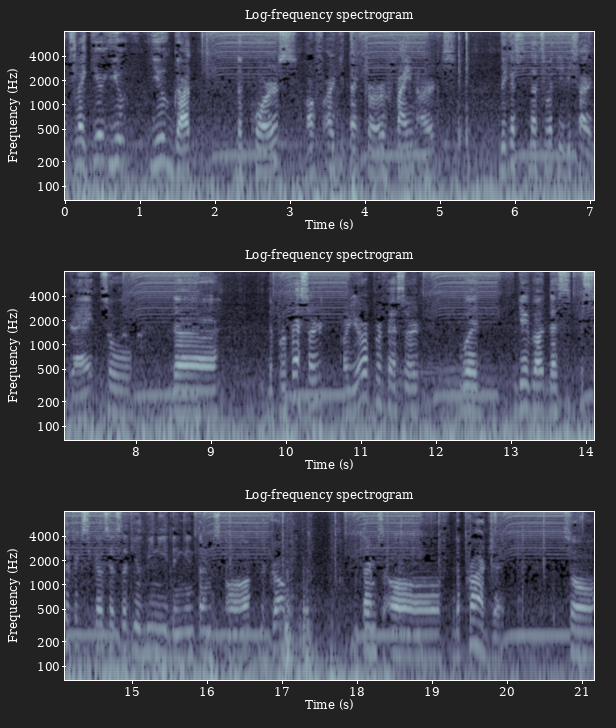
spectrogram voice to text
It's like you you you got the course of architecture or fine arts because that's what you decide right? So the the professor or your professor would give out the specific skill sets that you'll be needing in terms of the drawing in terms of the project. So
